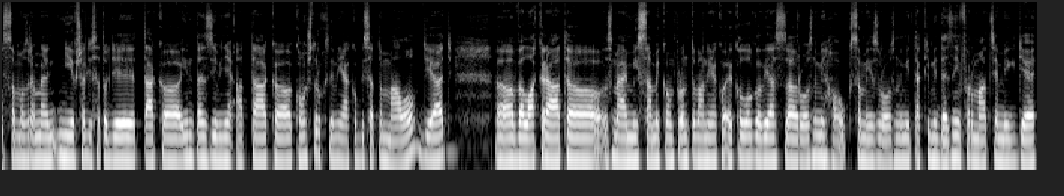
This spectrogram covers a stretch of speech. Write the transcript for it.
samozrejme nie všade sa to deje tak e, intenzívne a tak konštruktívne, ako by sa to malo diať. Veľakrát sme aj my sami konfrontovaní ako ekológovia s rôznymi hoaxami, s rôznymi takými dezinformáciami, kde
